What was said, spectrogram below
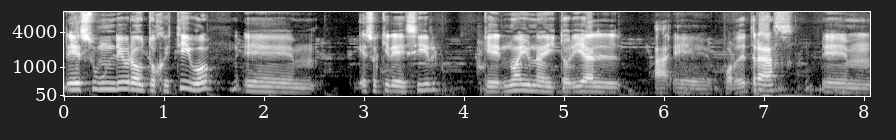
es un libro autogestivo. eso quiere decir que no hay una editorial ah, eh, por detrás. eh,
